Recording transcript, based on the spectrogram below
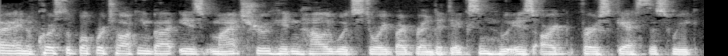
Uh, And of course, the book we're talking about is My True Hidden Hollywood Story by Brenda Dickson, who is our first guest this week.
